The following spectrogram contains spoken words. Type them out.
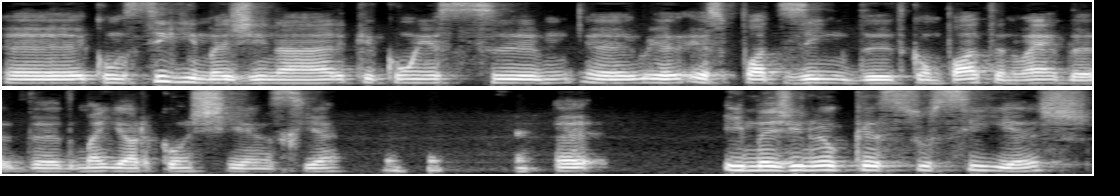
uh, consigo imaginar que com esse, uh, esse potezinho de, de, compota, não é? De, de, de maior consciência, uh, imagino eu que associas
